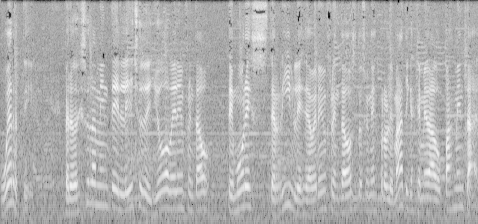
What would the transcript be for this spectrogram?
fuerte, pero es solamente el hecho de yo haber enfrentado temores terribles, de haber enfrentado situaciones problemáticas que me ha dado paz mental,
